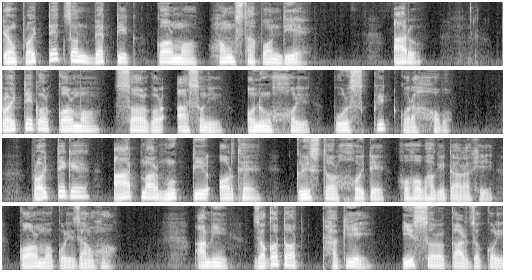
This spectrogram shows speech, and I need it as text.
তেওঁ প্ৰত্যেকজন ব্যক্তিক কৰ্ম সংস্থাপন দিয়ে আৰু প্ৰত্যেকৰ কৰ্ম স্বৰ্গৰ আঁচনি অনুসৰি পুৰস্কৃত কৰা হ'ব। প্ৰত্যেকে আত্মাৰ মুক্তিৰ অৰ্থে কৃষ্টৰ সৈতে সহভাগিতা ৰাখি কৰ্ম কৰি যাওঁ হওক। আমি জগতত থাকিয়েই ঈশ্বৰৰ কাৰ্য কৰি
